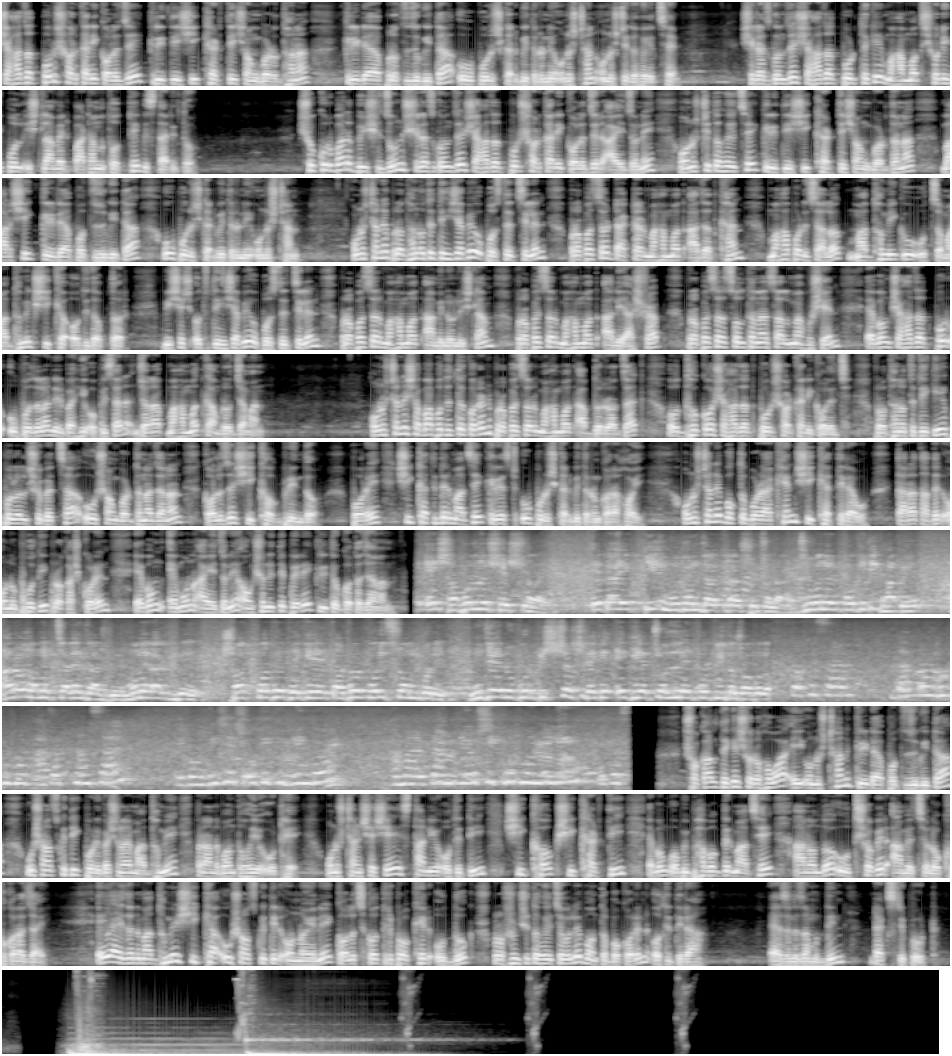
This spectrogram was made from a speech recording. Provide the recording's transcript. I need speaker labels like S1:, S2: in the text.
S1: শাহজাদপুর সরকারি কলেজে কৃতি শিক্ষার্থী সংবর্ধনা, ক্রীড়া প্রতিযোগিতা ও পুরস্কার বিতরণী অনুষ্ঠান অনুষ্ঠিত হয়েছে। সিরাজগঞ্জের শাহজাদপুর থেকে মোহাম্মদ শরীফুল ইসলামের পাঠানো তথ্যে বিস্তারিত। শুক্রবার বিশ জুন সিরাজগঞ্জের শাহজাদপুর সরকারি কলেজের আয়োজনে অনুষ্ঠিত হয়েছে কৃতি শিক্ষার্থী সংবর্ধনা, বার্ষিক ক্রীড়া প্রতিযোগিতা ও পুরস্কার বিতরণী অনুষ্ঠান। অনুষ্ঠানে প্রধান অতিথি হিসেবে উপস্থিত ছিলেন প্রফেসর ডাক্তার মাহমদ আজাদ খান, মহাপরিচালক, মাধ্যমিক ও উচ্চ মাধ্যমিক শিক্ষা অধিদপ্তর। বিশেষ অতিথি হিসেবে উপস্থিত ছিলেন professor Mohammad Aminul Islam, professor Mohammad Ali Ashraf, professor Sultana Salma Hossain এবং শাহজাদপুর উপজেলা নির্বাহী অফিসার জনাব মোহাম্মদ কামরুজ্জামান। অনুষ্ঠানে সভাপতিত্ব করেন প্রফেসর মোহাম্মদ আব্দুর রাজ্জাক, অধ্যক্ষ শাহজাদপুর সরকারি কলেজ। প্রধান অতিথিকে ফুলল শুভেচ্ছা ও সংবর্ধনা জানান কলেজের শিক্ষকবৃন্দ। পরে শিক্ষার্থীদের মাঝে ক্রেস্ট ও পুরস্কার বিতরণ করা হয়। অনুষ্ঠানে বক্তব্য রাখেন শিক্ষার্থীরাও। তারা তাদের অনুভূতি প্রকাশ করেন এবং এমন আয়োজনে অংশ নিতে পেরে কৃতজ্ঞতা জানান।
S2: এই সাফল্য শেষ নয়। এটা একটি নতুন যাত্রার সূচনা। জীবনের প্রতিটি ধাপে আরও অনেক চ্যালেঞ্জ আসবে। মনে রাখবে, সৎ পথে থেকে কঠোর পরিশ্রম করে নিজের উপর বিশ্বাস রেখে এগিয়ে চললে প্রকৃত সফলতা।
S3: এবং বিশেষ অতিথিবৃন্দ, আমার প্রাণপ্রিয় শিক্ষক উপস্থিত
S1: সকাল থেকে শুরু হওয়া এই অনুষ্ঠান ক্রীড়া প্রতিযোগিতা ও সাংস্কৃতিক পরিবেশনার মাধ্যমে প্রাণবন্ত হয়ে ওঠে। অনুষ্ঠান শেষে স্থানীয় অতিথি, শিক্ষক, শিক্ষার্থী এবং অভিভাবকদের মাঝে আনন্দ ও উৎসবের আমেজ লক্ষ্য করা যায়। এই আয়োজনের মাধ্যমে শিক্ষা ও সংস্কৃতির উন্নয়নে কলেজ কর্তৃপক্ষের উদ্যোগ প্রশংসিত হয়েছে বলে মন্তব্য করেন অতিথিরা। এজ নিজামুদ্দিন ডেস্ক রিপোর্ট।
